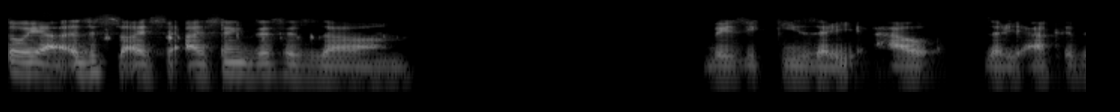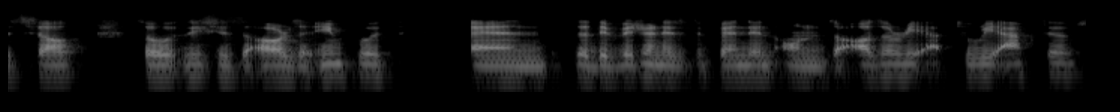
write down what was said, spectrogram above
So yeah, this I I think this is um basically the how the reactive itself. So this is our the input, and the division is dependent on the other rea two reactives,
